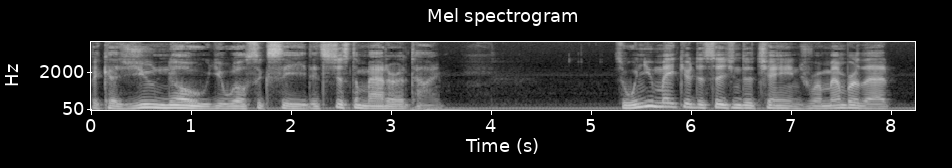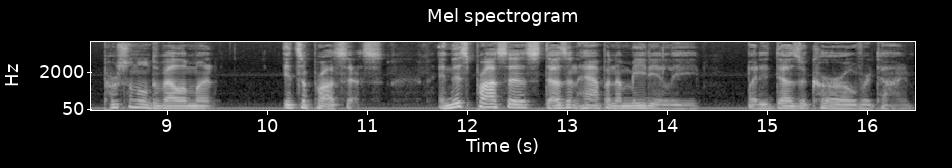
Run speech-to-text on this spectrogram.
because you know you will succeed. It's just a matter of time. So when you make your decision to change, remember that personal development it's a process. And this process doesn't happen immediately, but it does occur over time.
